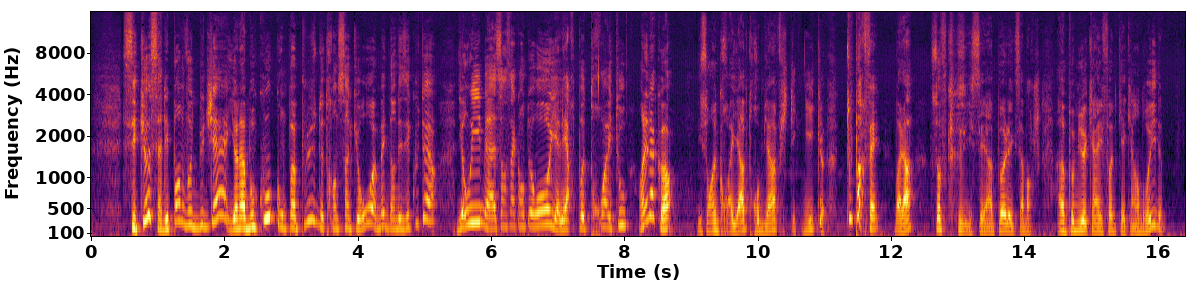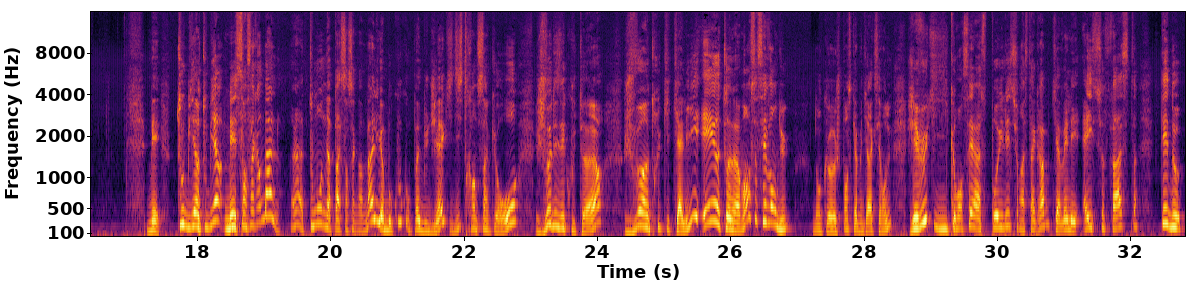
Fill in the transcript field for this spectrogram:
c'est que ça dépend de votre budget. Il y en a beaucoup qui n'ont pas plus de 35 euros à mettre dans des écouteurs. Dire oui, mais à 150 euros, il y a les AirPods 3 et tout. On est d'accord. Ils sont incroyables, trop bien, fiche technique, tout parfait. Voilà. Sauf que c'est Apple et que ça marche un peu mieux qu'un iPhone qu'avec un Android. Mais tout bien, tout bien, mais 150 balles. Voilà, tout le monde n'a pas 150 balles. Il y a beaucoup qui n'ont pas de budget, qui se disent 35 euros, je veux des écouteurs, je veux un truc qui quali, et étonnamment, ça s'est vendu. Donc euh, je pense qu'elle me dirait que c'est vendu. J'ai vu qu'il commençait à spoiler sur Instagram qu'il y avait les Ace Fast T2.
